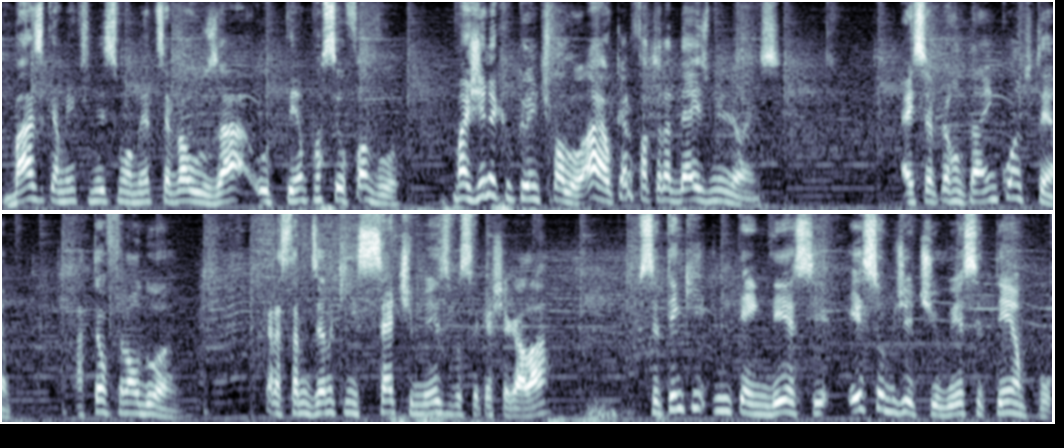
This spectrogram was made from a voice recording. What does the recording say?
Basicamente, nesse momento, você vai usar o tempo a seu favor. Imagina que o cliente falou, ah, eu quero faturar 10 milhões. Aí você vai perguntar, em quanto tempo? Até o final do ano. Cara, você está me dizendo que em sete meses você quer chegar lá? Você tem que entender se esse objetivo e esse tempo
